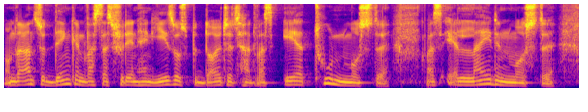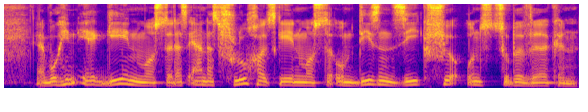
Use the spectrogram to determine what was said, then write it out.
um daran zu denken, was das für den Herrn Jesus bedeutet hat, was er tun musste, was er leiden musste, wohin er gehen musste, dass er an das Fluchholz gehen musste, um diesen Sieg für uns zu bewirken.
